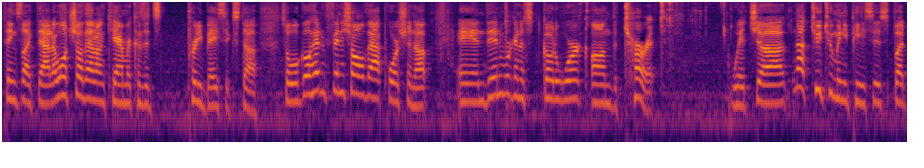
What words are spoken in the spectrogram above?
things like that. I won't show that on camera because it's pretty basic stuff. So we'll go ahead and finish all that portion up, and then we're going to go to work on the turret, which, uh, not too, too many pieces, but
